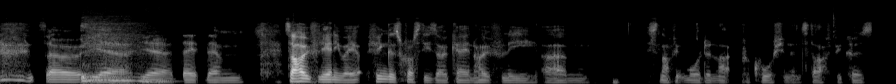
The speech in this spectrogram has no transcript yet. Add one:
so yeah, yeah. They them. So hopefully, anyway, fingers crossed he's okay, and hopefully, um, it's nothing more than like precaution and stuff because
